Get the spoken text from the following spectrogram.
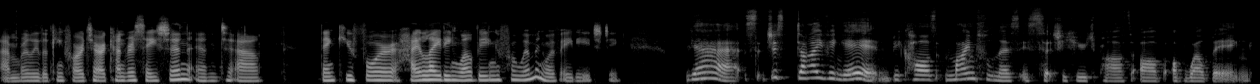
I'm really looking forward to our conversation and uh, thank you for highlighting well being for women with ADHD. Yeah, so just diving in because mindfulness is such a huge part of of well-being,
